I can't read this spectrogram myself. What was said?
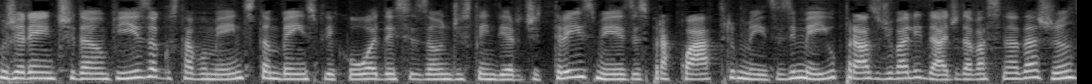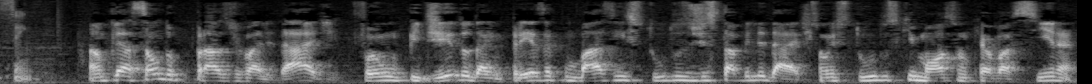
O gerente da Anvisa, Gustavo Mendes, também explicou a decisão de estender de três meses para quatro meses e meio o prazo de validade da vacina da Janssen. A ampliação do prazo de validade foi um pedido da empresa com base em estudos de estabilidade. São estudos que mostram que a vacina,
